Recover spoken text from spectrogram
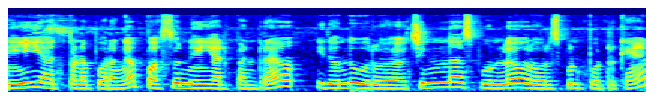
நெய் ஆட் பண்ண போகிறேங்க பசு நெய் ஆட் பண்ணுறேன் இது வந்து ஒரு சின்ன ஸ்பூனில் ஒரு ஒரு ஸ்பூன் போட்டிருக்கேன்.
